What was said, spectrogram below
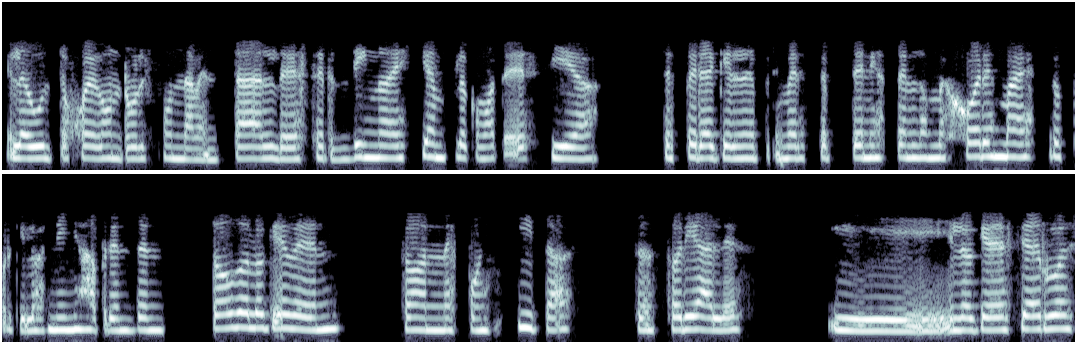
El adulto juega un rol fundamental, debe ser digno de ejemplo, como te decía. Se espera que en el primer septenio estén los mejores maestros porque los niños aprenden todo lo que ven, son esponjitas sensoriales y lo que decía Rudolf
